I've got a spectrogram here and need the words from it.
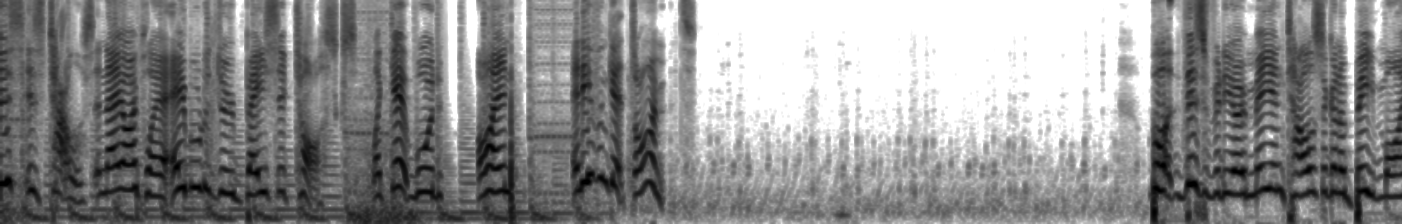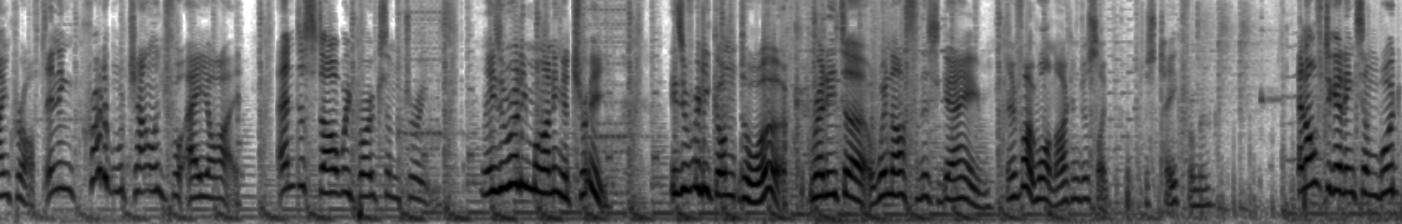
This is Talos, an AI player able to do basic tasks, like get wood, iron, and even get diamonds. But this video, me and Talos are gonna beat Minecraft, an incredible challenge for AI. And to start, we broke some trees. He's already mining a tree. He's already gone to work, ready to win us this game. And if I want, I can just like, just take from him. And after getting some wood,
